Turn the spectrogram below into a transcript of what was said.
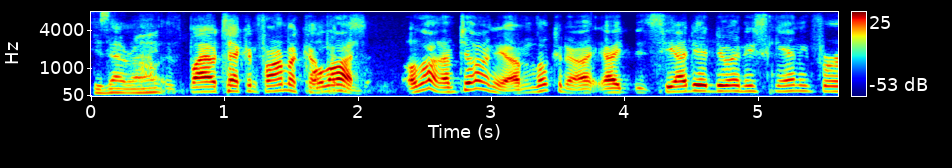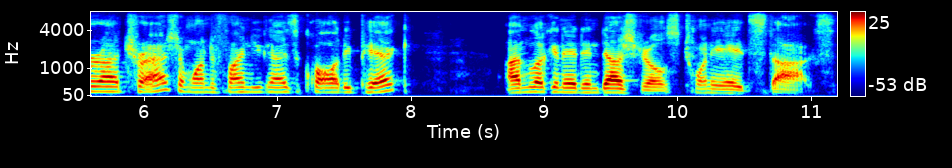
Is that right? It's biotech and pharma companies. Hold on. Hold on, I'm telling you, I'm looking. I, I see. I didn't do any scanning for uh, trash. I wanted to find you guys a quality pick. I'm looking at industrials, 28 stocks,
